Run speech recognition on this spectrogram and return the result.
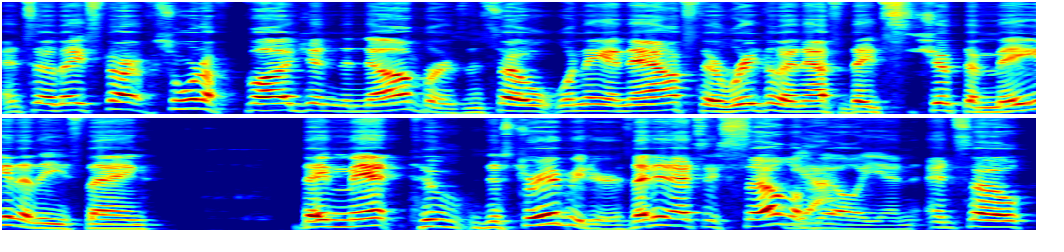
And so they start sort of fudging the numbers. And so when they announced, they originally announced that they'd shipped a million of these things, they meant to distributors. They didn't actually sell a Yeah. million. And so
